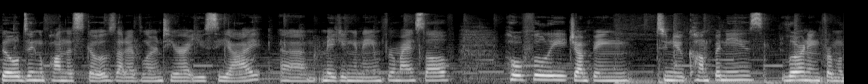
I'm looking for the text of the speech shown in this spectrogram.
building upon the skills that I've learned here at UCI, um, making a name for myself, hopefully jumping to new companies, learning from a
